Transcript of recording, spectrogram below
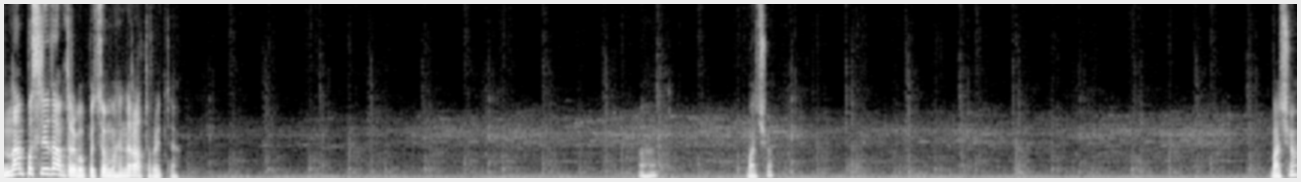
Нам по слідам треба по цьому генератору йти. Ага. Бачу. Бачу.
